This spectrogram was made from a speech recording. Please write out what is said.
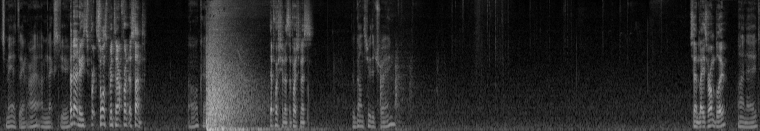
It's me, I think, right? I'm next to you. No, no, no, he's spr- someone's sprinting out front of sand. Oh, okay. They're pushing us, they're pushing us. They've gone through the train. Send laser on blue. I nade.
